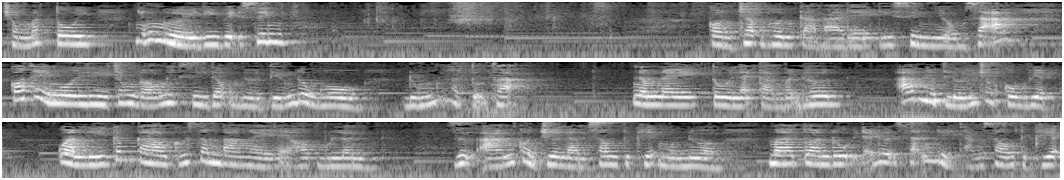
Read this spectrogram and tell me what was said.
trong mắt tôi, Những người đi vệ sinh. Còn chậm hơn cả bà đẻ đi sinh như ông xã, Có thể ngồi lì trong đó nghịch di động nửa tiếng đồng hồ, Đúng là tội phạm. Năm nay tôi lại càng bận hơn, Áp lực lớn trong công việc, Quản lý cấp cao cứ xăm ba ngày lại họp một lần. Dự án còn chưa làm xong thực hiện một nửa Mà toàn đội đã đợi sẵn để tháng sau thực hiện.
